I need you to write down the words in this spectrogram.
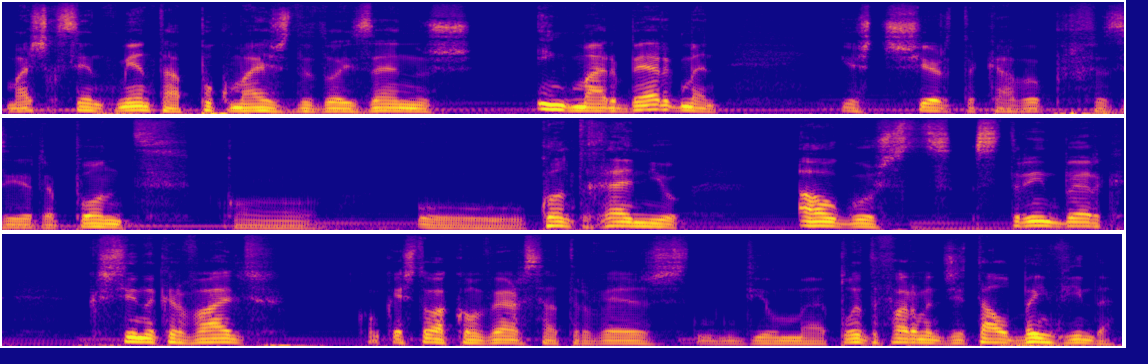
Mais recentemente, há pouco mais de dois anos, Ingmar Bergman. Este certo acaba por fazer a ponte com o conterrâneo August Strindberg. Cristina Carvalho, com quem estou à conversa através de uma plataforma digital. Bem-vinda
